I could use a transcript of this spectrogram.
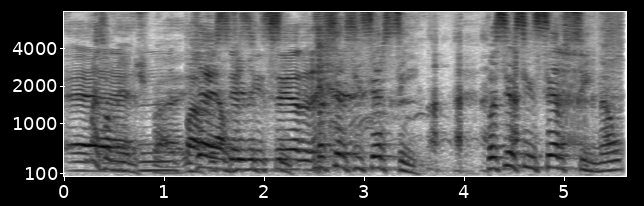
Eh, Mais ou menos, pá. pá, Já é, para ser obviamente, que sincero, sim. Para ser sincero, sim. Para ser sincero, sim, não?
